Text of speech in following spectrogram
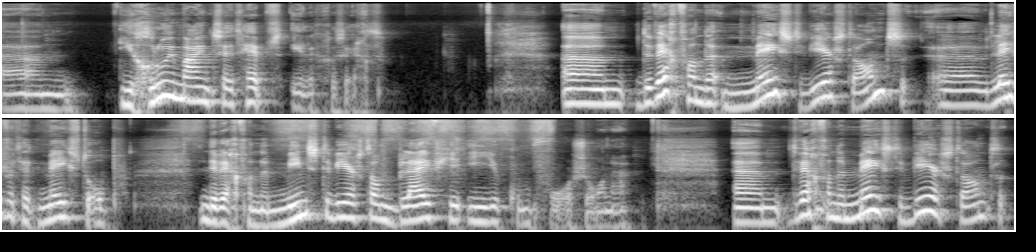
um, die groeimindset hebt, eerlijk gezegd. Um, de weg van de meeste weerstand uh, levert het meeste op. De weg van de minste weerstand blijf je in je comfortzone. Um, de weg van de meeste weerstand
